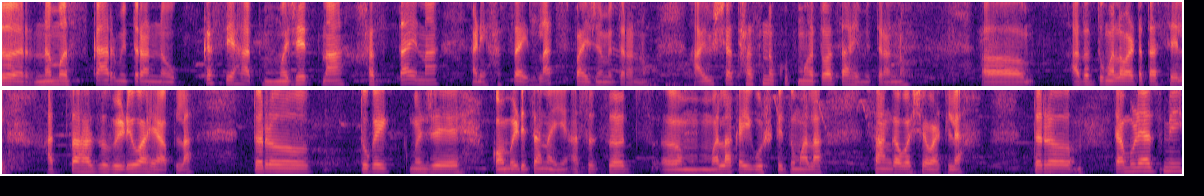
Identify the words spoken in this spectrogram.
तर नमस्कार मित्रांनो कसे आहात? मजेत ना? हसताय ना? आणि हसायलाच पाहिजे मित्रांनो. आयुष्यात हसणं खूप महत्त्वाचं आहे मित्रांनो. आता तुम्हाला वाटत असेल आजचा हा जो व्हिडिओ आहे आपला तर तो काही म्हणजे कॉमेडीचा नाही असंच मला काही गोष्टी तुम्हाला सांगाव्याशा वाटल्या. तर त्यामुळे आज मी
